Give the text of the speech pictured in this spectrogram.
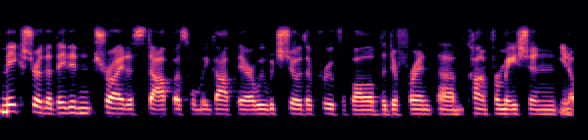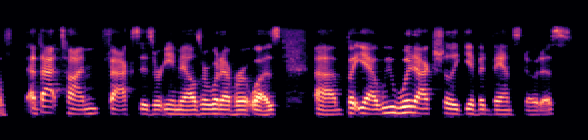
make sure that they didn't try to stop us when we got there. We would show the proof of all of the different um, confirmation, you know, at that time, faxes or emails or whatever it was. Uh, but yeah, we would actually give advance notice.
